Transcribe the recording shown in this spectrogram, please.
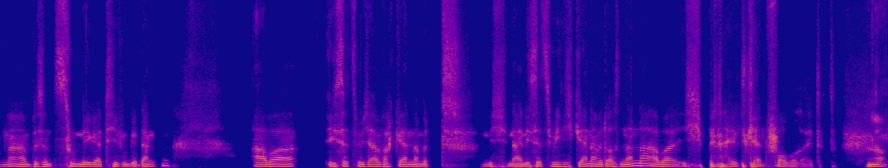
na, ein bisschen zu negativen Gedanken. Aber ich setze mich einfach gern damit, nicht, nein, ich setze mich nicht gern damit auseinander, aber ich bin halt gern vorbereitet. Ja.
